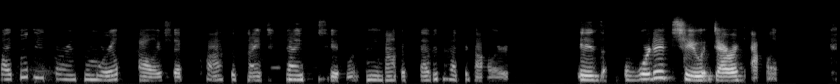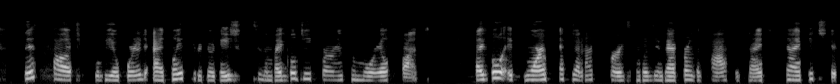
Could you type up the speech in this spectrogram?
Michael D. Burns Memorial Scholarship, class of 1992, in the amount of $700, is awarded to Derek Allen. This scholarship will be awarded annually through donations to the Michael D. Burns Memorial Fund. Michael, a warm and generous person, was a member of the class of 1992,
